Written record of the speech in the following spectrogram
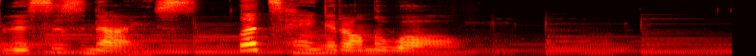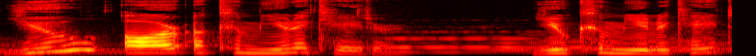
This is nice. Let's hang it on the wall. You are a communicator. You communicate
